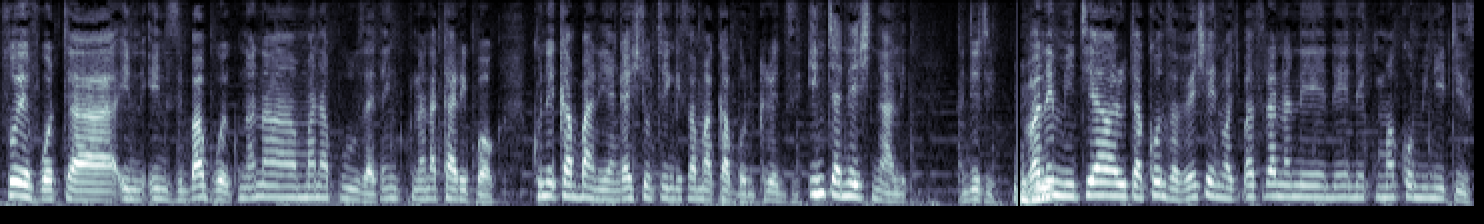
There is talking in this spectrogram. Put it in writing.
So we've got uh, in, in zimbabwe kunana manapools i think kunana caribok kune kambani yanga ichitotengesa macarbon credits internationally handiti vane miti yavari kuita conservation vachibatsirana nekumacommunities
